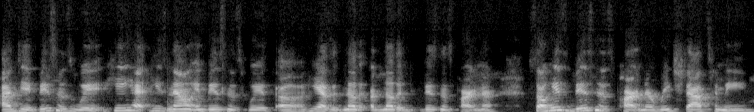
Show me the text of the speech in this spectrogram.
I did business with, he had he's now in business with uh he has another another business partner. So his business partner reached out to me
